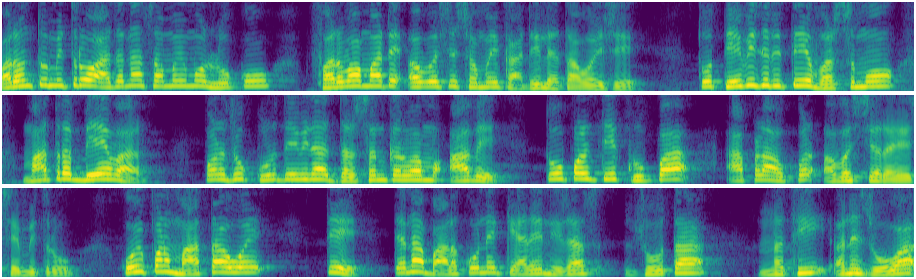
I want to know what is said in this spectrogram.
પરંતુ મિત્રો, આજના સમયમાં લોકો ફરવા માટે અવશ્ય સમય કાઢી લેતા હોય છે. તો તેવી જ રીતે વર્ષમાં માત્ર બે વાર, પણ જો કુળદેવીના દર્શન કરવામાં આવે, તો પણ તે કૃપા આપણા ઉપર અવશ્ય રહે છે મિત્રો. કોઈ પણ માતા હોય, તે તેના બાળકોને ક્યારેય નિરાશ જોતા નથી અને જોવા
